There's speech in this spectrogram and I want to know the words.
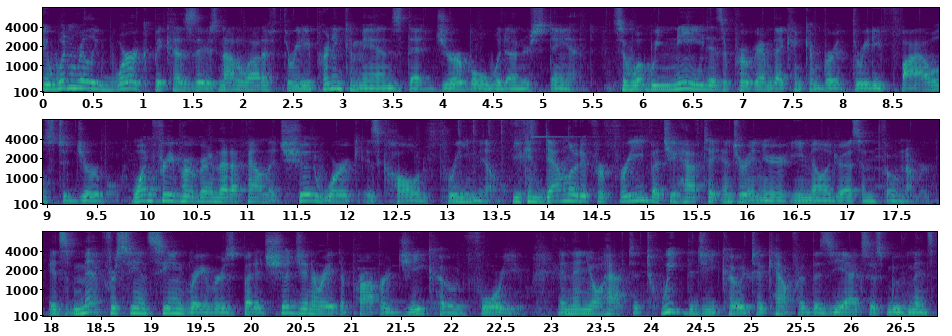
it wouldn't really work because there's not a lot of 3D printing commands that GRBL would understand. So what we need is a program that can convert 3D files to GRBL. One free program that I found that should work is called FreeMill. You can download it for free, but you have to enter in your email address and phone number. It's meant for CNC engravers, but it should generate the proper G code for you. And then you'll have to tweak the G code to account for the Z-axis movements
